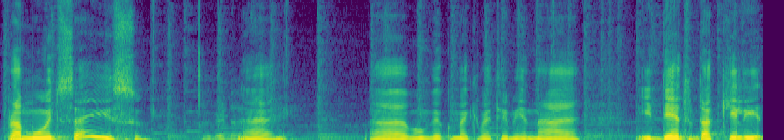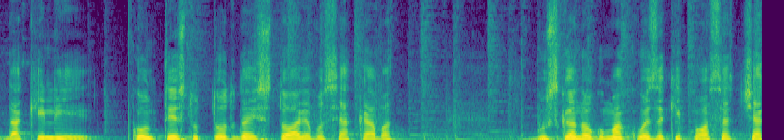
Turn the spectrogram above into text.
Para muitos é isso. É verdade. Né? Ah, vamos ver como é que vai terminar. E dentro daquele, daquele contexto todo da história, você acaba buscando alguma coisa que possa te,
